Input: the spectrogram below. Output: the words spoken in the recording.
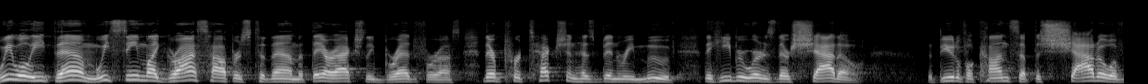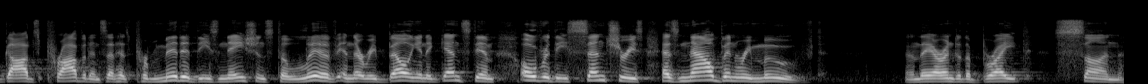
We will eat them. We seem like grasshoppers to them, but they are actually bread for us. Their protection has been removed. The Hebrew word is their shadow. The beautiful concept, the shadow of God's providence that has permitted these nations to live in their rebellion against Him over these centuries, has now been removed. And they are under the bright sun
